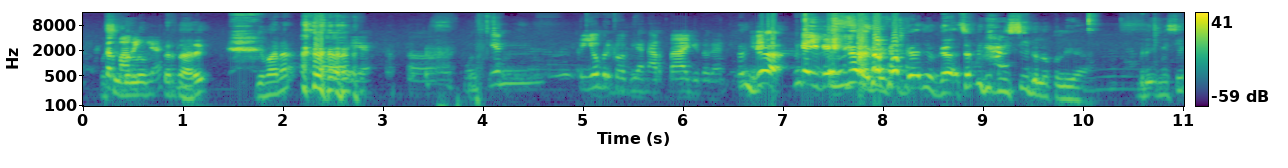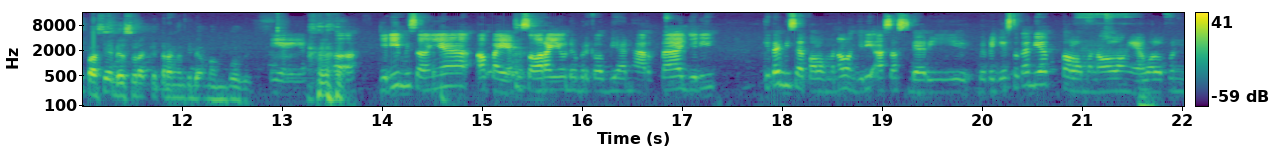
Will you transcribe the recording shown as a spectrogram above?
masih tertarik belum ya? tertarik. Gimana? Oh, iya. uh, mungkin Rio berkelebihan harta gitu kan. Enggak Jadi, enggak. juga enggak, enggak juga. Saya bidik misi dulu kuliah. Bidik misi pasti ada surat keterangan tidak mampu gitu. iya iya. uh, jadi misalnya apa ya seseorang yang udah berkelebihan harta jadi kita bisa tolong menolong jadi asas dari BPJS itu kan dia tolong menolong ya walaupun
